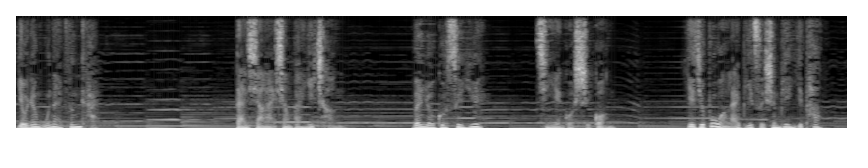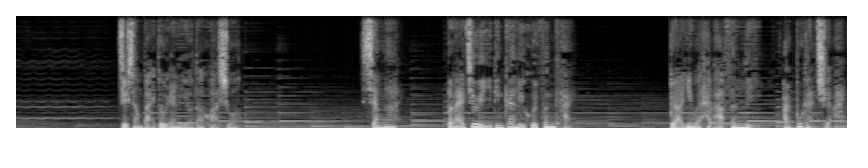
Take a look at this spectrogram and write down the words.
有人无奈分开，但相爱相伴一程，温柔过岁月，惊艳过时光，也就不枉来彼此身边一趟。就像《摆渡人》里有段话说：“相爱。”本来就有一定概率会分开，不要因为害怕分离而不敢去爱。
